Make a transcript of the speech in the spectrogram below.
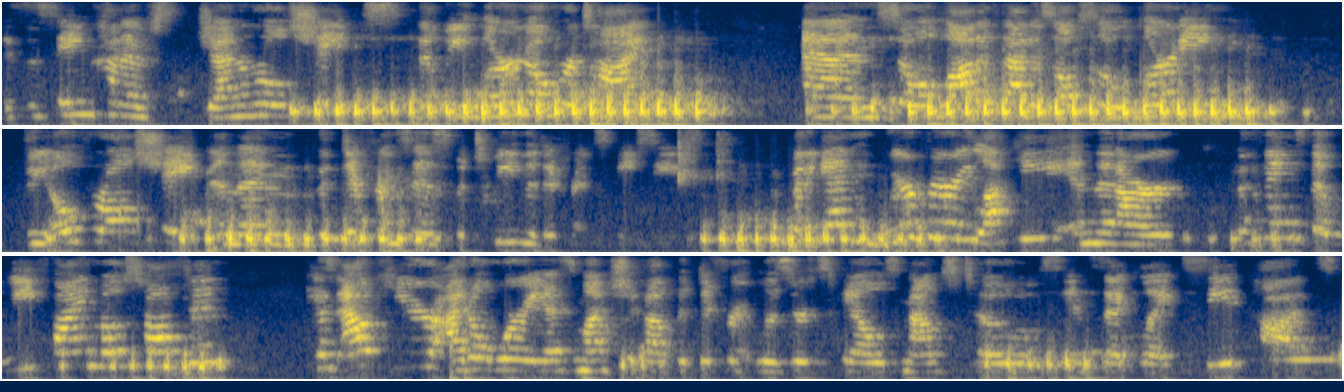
It's the same kind of general shapes that we learn over time. And so a lot of that is also the overall shape and then the differences between the different species. But again, we're very lucky in that our the things that we find most often, because out here I don't worry as much about the different lizard scales, mouse toes, insect-like seed pods.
